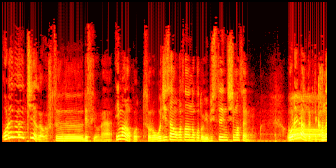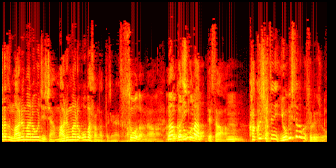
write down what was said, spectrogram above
俺がちやが普通ですよね。今の子そのおじさんおばさんのことを呼び捨てにしません？俺らの時って必ず〇〇おじいちゃん〇〇おばさんだったじゃないですか。そうだな。なんか今ってさ、うん。確実に呼び捨てとかするでしょ？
